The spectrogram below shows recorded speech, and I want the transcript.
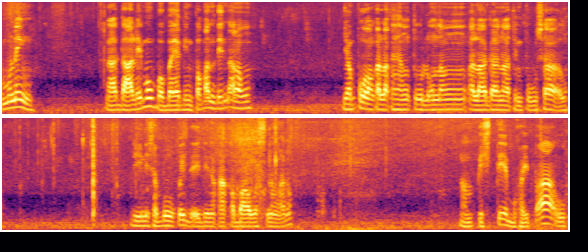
mo ning? Nadali mo, babayagin pa man din. Ano? Yan po ang kalakihang tulong ng alaga natin pusa. Oh. Di ni sa bukid, eh, di nakakabawas ng ano. Ng piste, buhay pa. Oh.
